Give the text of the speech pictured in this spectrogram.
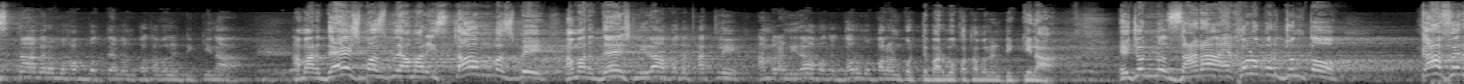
ইসলামেরও মহাব্বত তেমন, কথা বলেন ঠিক কিনা? আমার দেশ বাঁচবে আমার ইসলাম বাঁচবে, আমার দেশ নিরাপদে থাকলে আমরা নিরাপদে ধর্ম পালন করতে পারব, কথা বলেন ঠিক কিনা? এজন্য যারা এখনও পর্যন্ত কাফের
